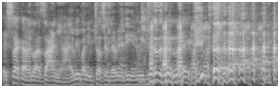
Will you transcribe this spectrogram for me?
it's like a lasagna. Everybody judges everything. We just like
